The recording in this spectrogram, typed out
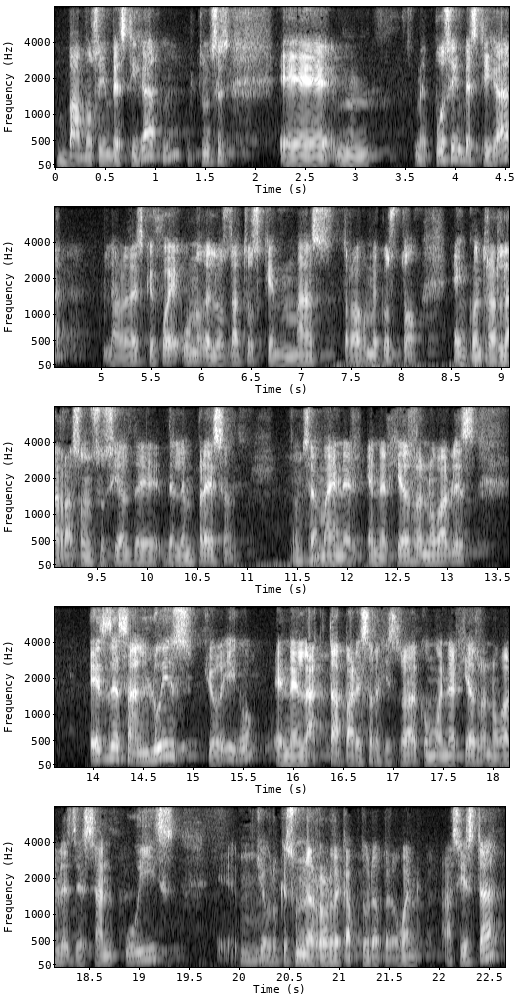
vamos a investigar. Entonces eh, mm, me puse a investigar. La verdad es que fue uno de los datos que más trabajo me costó encontrar la razón social de, de la empresa. Se llama Energías Renovables es de San Luis, yo digo. En el acta aparece registrada como energías renovables de San Luis. Eh, yo creo que es un error de captura, pero bueno, así está.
